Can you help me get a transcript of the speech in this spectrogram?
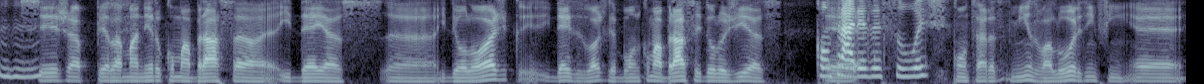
Uhum. seja pela maneira como abraça ideias ah, ideológicas, ideias ideológicas é bom, como abraça ideologias Contrárias às suas. contrárias às minhas valores, enfim, é, é,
